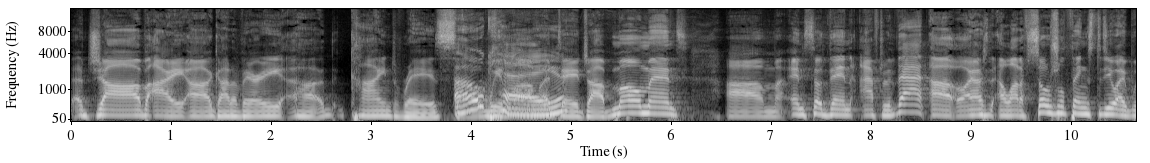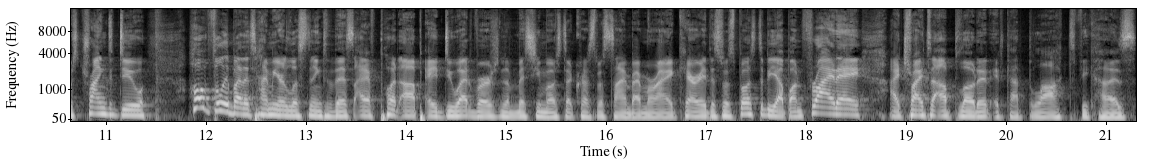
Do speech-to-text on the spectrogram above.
uh, job. I uh, got a very uh, kind raise. So we love a day job moment. Um, and so then after that, uh, I had a lot of social things to do. I was trying to do. Hopefully, by the time you're listening to this, I have put up a duet version of Miss You Most at Christmas Time by Mariah Carey. This was supposed to be up on Friday. I tried to upload it. It got blocked because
